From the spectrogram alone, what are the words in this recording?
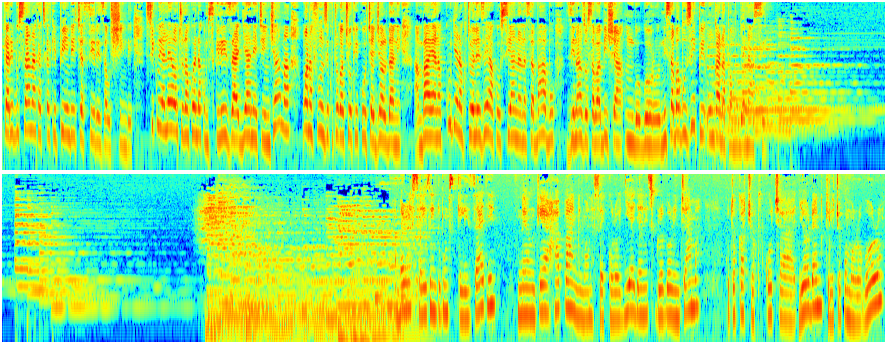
karibu sana katika kipindi cha siri za ushindi. Siku ya leo tunakwenda kumsikiliza janet njama mwanafunzi kutoka chuo kikuu cha jordani ambaye anakuja na kutuelezea kuhusiana na sababu zinazosababisha mgogoro. Ni sababu zipi? Ungana pamoja nasi. Habari sahizi ndugu msikilizaji inayoongea hapa ni mwanasaikolojia janet gregory njama kutoka chuo kikuu cha jordan kilichopo morogoro.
